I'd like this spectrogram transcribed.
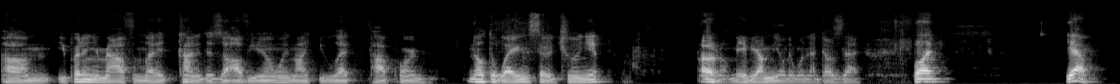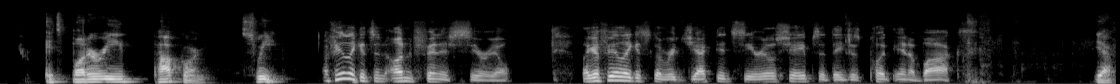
um, you put in your mouth and let it kind of dissolve. You know, when like you let popcorn melt away instead of chewing it. I don't know. Maybe I'm the only one that does that, but yeah, it's buttery popcorn, sweet. I feel like it's an unfinished cereal. Like I feel like it's the rejected cereal shapes that they just put in a box. Yeah.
